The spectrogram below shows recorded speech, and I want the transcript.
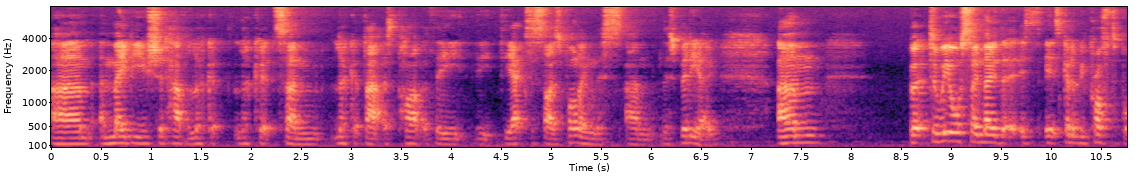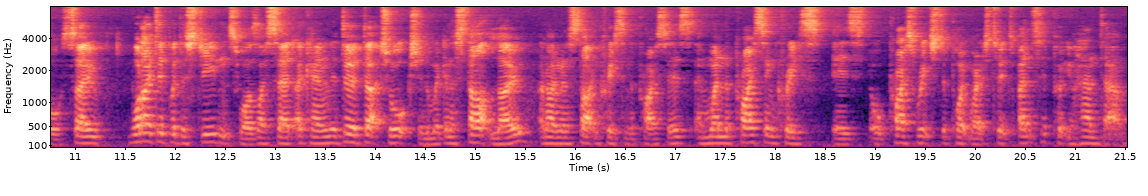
um, and maybe you should have a look at look at some look at that as part of the the, the exercise following this um, this video. Um, but do we also know that it's, it's going to be profitable? So what I did with the students was I said, okay, I'm going to do a Dutch auction. We're going to start low, and I'm going to start increasing the prices. And when the price increase is or price reaches a point where it's too expensive, put your hand down.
